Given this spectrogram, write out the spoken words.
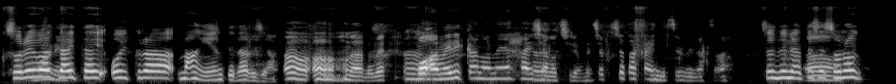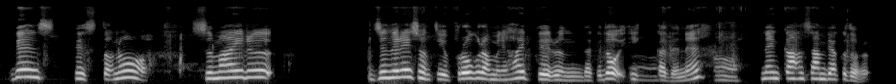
それは大体おいくら万円ってなるじゃん。うんうん。なるね。うんもうアメリカのね、歯医者の治療めちゃくちゃ高いんですよ、皆さん。それでね、私うんはそのデンティストのスマイルジェネレーションっていうプログラムに入ってるんだけど、一家でね、うん。は年間300ドル。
